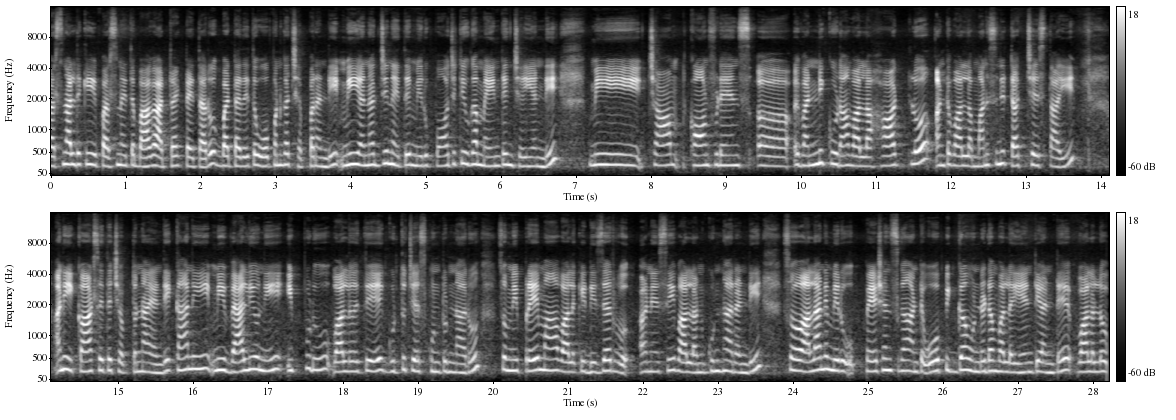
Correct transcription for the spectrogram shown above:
పర్సనాలిటీకి ఈ పర్సన్ అయితే బాగా అట్రాక్ట్ అవుతారు బట్ అదైతే ఓపెన్గా చెప్పరండి మీ ఎనర్జీని అయితే మీరు పాజిటివ్గా మెయింటైన్ చేయండి. మీ చామ్ కాన్ఫిడెన్స్ ఇవన్నీ కూడా వాళ్ళ హార్ట్లో అంటే వాళ్ళ మనసుని టచ్ చేస్తాయి అని ఈ కార్డ్స్ అయితే చెప్తున్నాయండి. కానీ మీ వాల్యూని ఇప్పుడు వాళ్ళు అయితే గుర్తు చేసుకుంటున్నారు. సో మీ ప్రేమ వాళ్ళకి డిజర్వ్ అనేసి వాళ్ళు అనుకుంటున్నారండి. సో అలానే మీరు పేషెన్స్గా అంటే ఓపిక్గా ఉండడం వల్ల ఏంటి అంటే వాళ్ళలో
